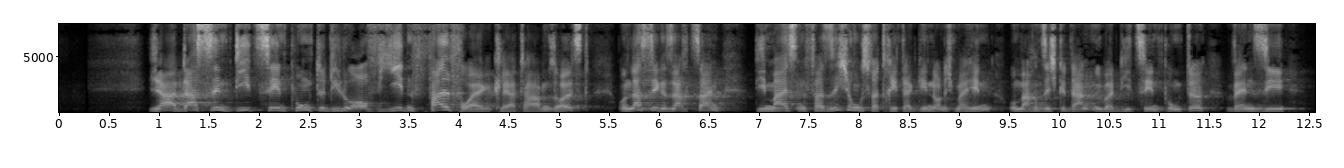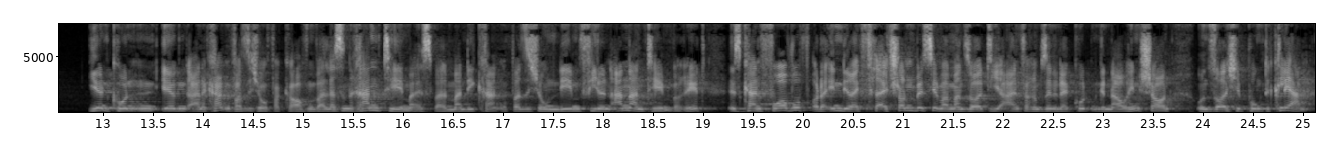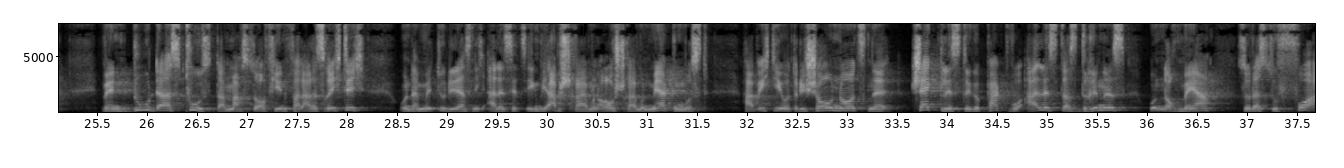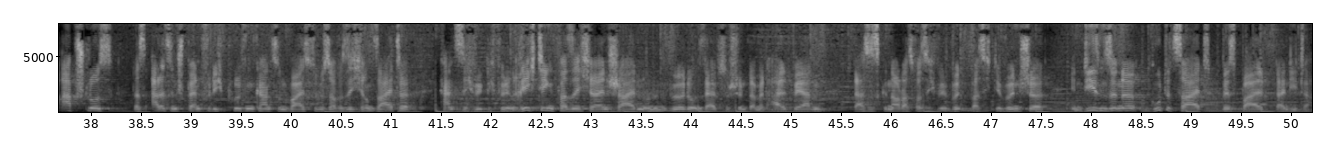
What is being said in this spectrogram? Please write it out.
Ja, das sind die zehn Punkte, die du auf jeden Fall vorher geklärt haben sollst. Und lass dir gesagt sein, die meisten Versicherungsvertreter gehen noch nicht mal hin und machen sich Gedanken über die zehn Punkte, wenn sie ihren Kunden irgendeine Krankenversicherung verkaufen, weil das ein Randthema ist, weil man die Krankenversicherung neben vielen anderen Themen berät. Ist kein Vorwurf oder indirekt vielleicht schon ein bisschen, weil man sollte hier einfach im Sinne der Kunden genau hinschauen und solche Punkte klären. Wenn du das tust, dann machst du auf jeden Fall alles richtig. Und damit du dir das nicht alles jetzt irgendwie abschreiben und aufschreiben und merken musst, habe ich dir unter die Show Notes eine Checkliste gepackt, wo alles das drin ist und noch mehr, sodass du vor Abschluss das alles entspannt für dich prüfen kannst und weißt, du bist auf der sicheren Seite, kannst dich wirklich für den richtigen Versicherer entscheiden und in Würde und selbstbestimmt damit alt werden. Das ist genau das, was ich, was ich dir wünsche. In diesem Sinne, gute Zeit, bis bald, dein Dieter.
